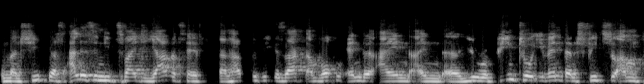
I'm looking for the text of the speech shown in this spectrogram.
Und man schiebt das alles in die zweite Jahreshälfte, dann hast du, wie gesagt, am Wochenende ein, ein uh, European Tour Event, dann spielst du am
